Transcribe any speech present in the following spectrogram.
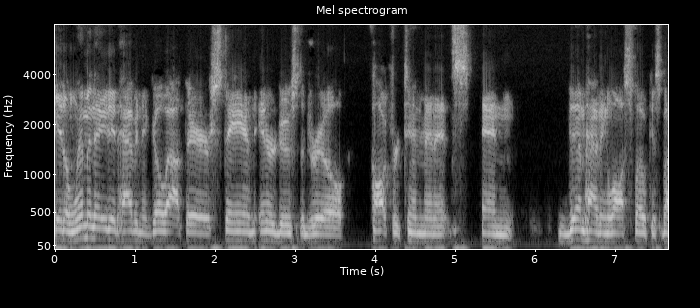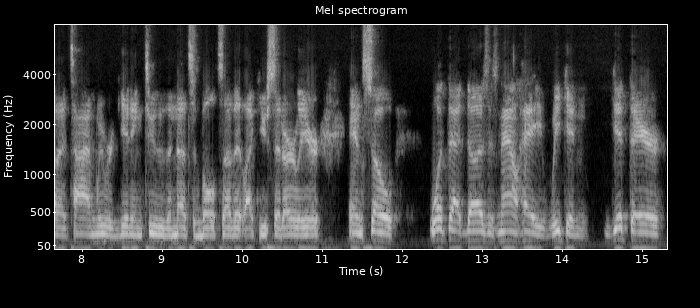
it eliminated having to go out there, stand, introduce the drill, talk for 10 minutes, and them having lost focus by the time we were getting to the nuts and bolts of it, like you said earlier. And so what that does is now, hey, we can get there,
